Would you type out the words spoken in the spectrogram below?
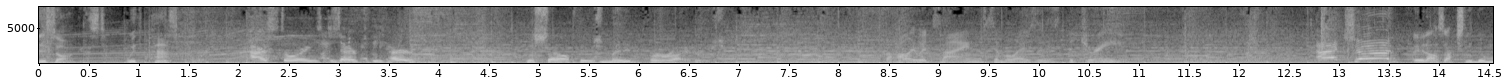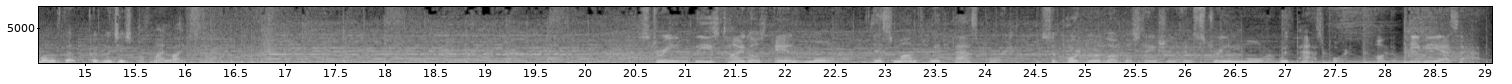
this August with Passport. Our stories deserve to be heard. The South is made for writers. The Hollywood sign symbolizes the dream. Action! It has actually been one of the privileges of my life. Stream these titles and more this month with Passport. Support your local station and stream more with Passport on the PBS app.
